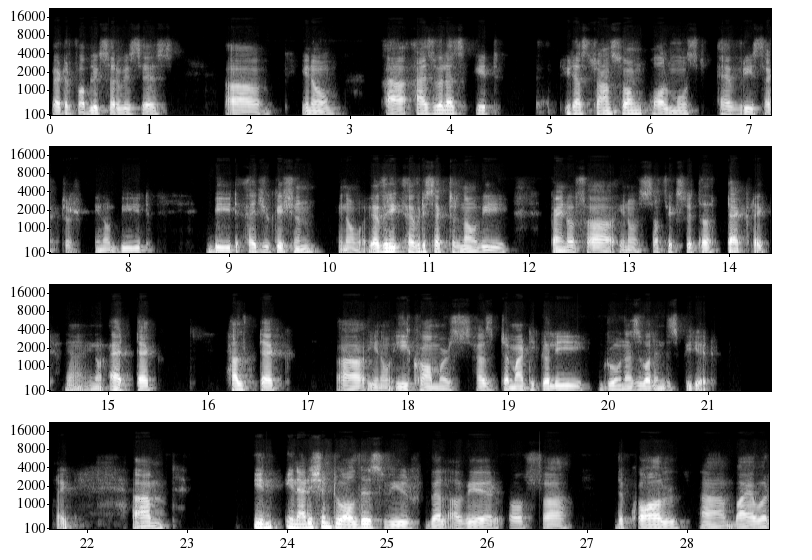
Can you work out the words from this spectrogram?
better public services. Uh, you know uh, as well as it it has transformed almost every sector you know be it be it education you know every every sector now we kind of uh, you know suffix with a tech, right? You know, ed tech, health tech, uh, you know, e-commerce has dramatically grown as well in this period, right? Um, in in addition to all this, we're well aware of uh, the call uh, by our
